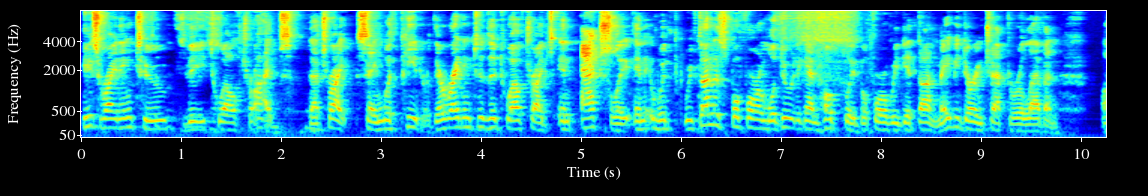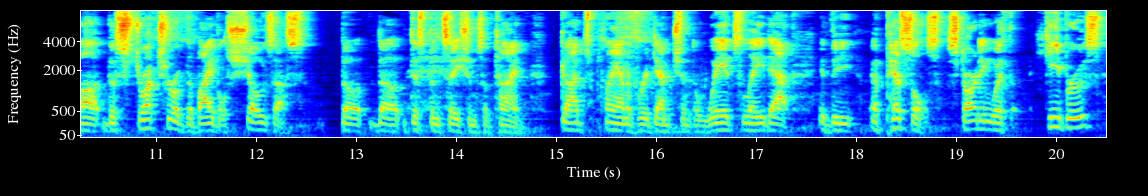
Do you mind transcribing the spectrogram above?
He's writing to the 12 tribes. That's right. Same with Peter. They're writing to the 12 tribes. And actually, and it would, we've done this before and we'll do it again hopefully before we get done, maybe during chapter 11. Uh, the structure of the Bible shows us the, the dispensations of time, God's plan of redemption, the way it's laid out. The epistles, starting with Hebrews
